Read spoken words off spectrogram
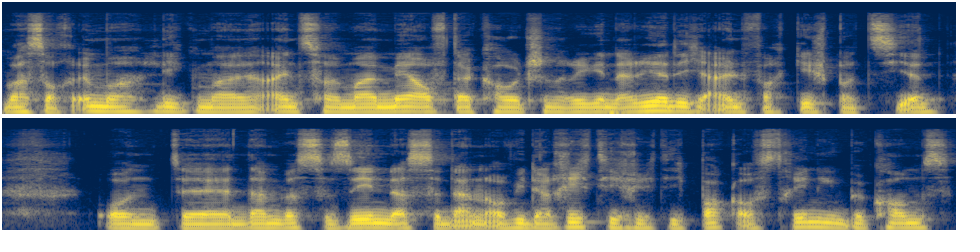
was auch immer. Lieg mal ein, zwei Mal mehr auf der Couch und regeneriere dich einfach, geh spazieren. Und äh, dann wirst du sehen, dass du dann auch wieder richtig, richtig Bock aufs Training bekommst,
